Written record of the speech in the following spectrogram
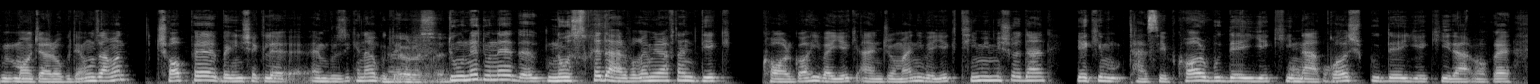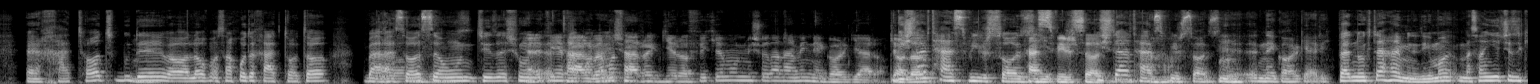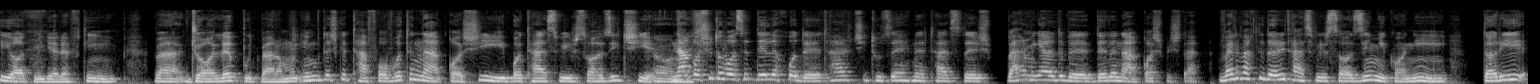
ماجرا بوده. اون زمان چاپ به این شکل امروزی که نبوده. دونه دونه نسخه در واقع می‌رفتن. یک کارگاهی و یک انجمنی و یک تیمی می شدن یکی تصیب کار بوده یکی نقاش بوده یکی در واقع خطات بوده و حالا مثلا خود خطاتا بر اساس اون چیزشون یعنی تقریبا ما طراح گرافیکمون می‌شدن همین نگارگرا. بیشتر تصویر سازی تصویر سازی بیشتر تصویر سازی نگارگری. و نکته همینه دیگه. ما مثلا یه چیزی که یاد می‌گرفتیم و جالب بود برامون این بودش که تفاوت نقاشی با تصویر سازی چیه نقاشی تو واسه دل خودت هر چی تو ذهنت هستش برمیگرده به دل نقاش بیشتر. ولی وقتی داری تصویر سازی می‌کنی داری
